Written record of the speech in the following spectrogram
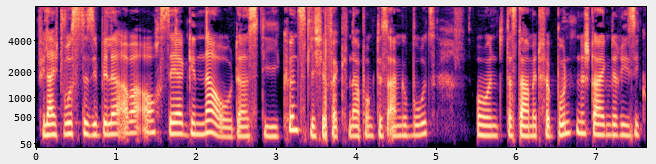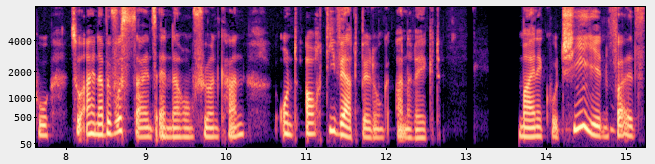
Vielleicht wusste Sibylle aber auch sehr genau, dass die künstliche Verknappung des Angebots und das damit verbundene steigende Risiko zu einer Bewusstseinsänderung führen kann und auch die Wertbildung anregt. Meine Coachie jedenfalls,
